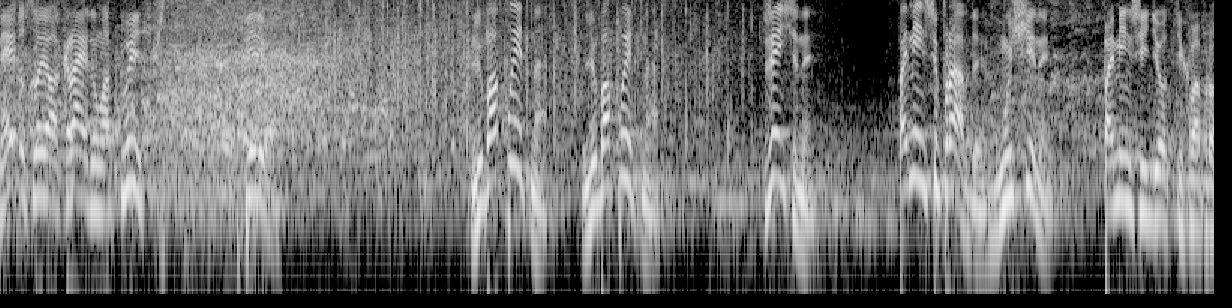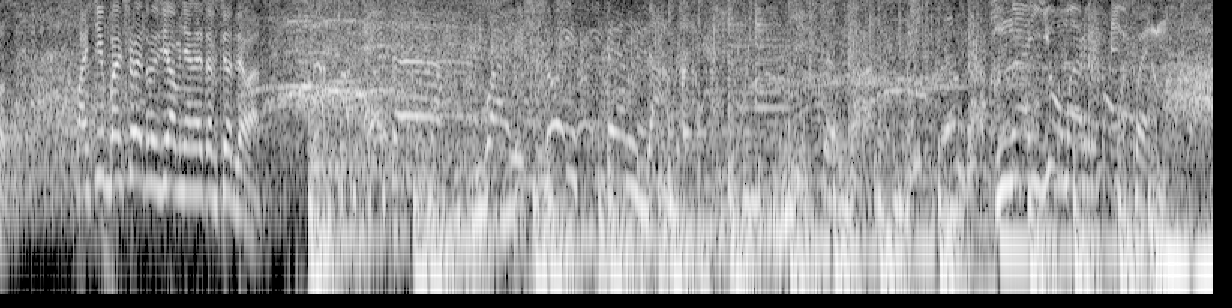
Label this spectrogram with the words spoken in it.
на эту свою окраину Москвы вперед. Любопытно, любопытно. Женщины, поменьше правды. Мужчины, поменьше идиотских вопросов. Спасибо большое, друзья. У меня на этом все для вас. Это большой стендап. Big stand-up. На Юмор FM.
